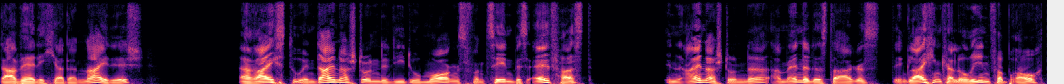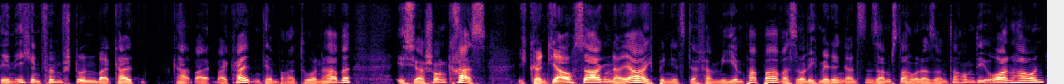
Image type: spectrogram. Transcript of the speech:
da werde ich ja dann neidisch. Erreichst du in deiner Stunde, die du morgens von 10 bis 11 hast, in einer Stunde am Ende des Tages den gleichen Kalorienverbrauch, den ich in fünf Stunden bei kalten, bei, bei kalten Temperaturen habe, ist ja schon krass. Ich könnte ja auch sagen, naja, ich bin jetzt der Familienpapa, was soll ich mir den ganzen Samstag oder Sonntag um die Ohren hauen?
